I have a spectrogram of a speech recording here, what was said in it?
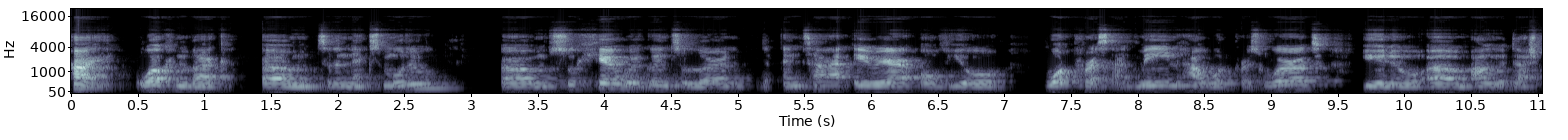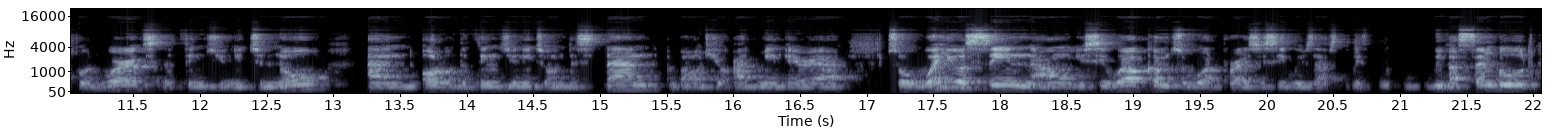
Hi, welcome back um, to the next module. Um, so here we're going to learn the entire area of your WordPress admin, how WordPress works, you know, um, how your dashboard works, the things you need to know, and all of the things you need to understand about your admin area. So where you're seeing now, you see welcome to WordPress, you see we've, we've assembled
